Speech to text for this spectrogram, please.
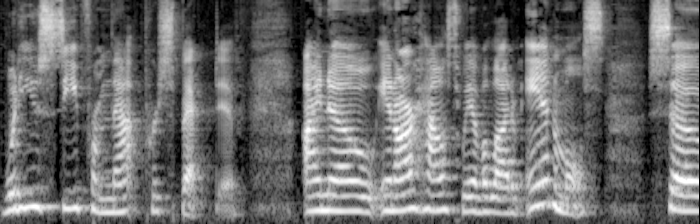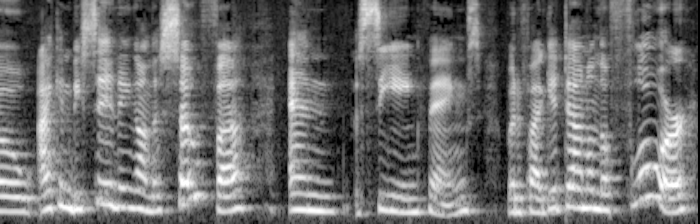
What do you see from that perspective? I know in our house we have a lot of animals, so I can be sitting on the sofa and seeing things, but if I get down on the floor,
